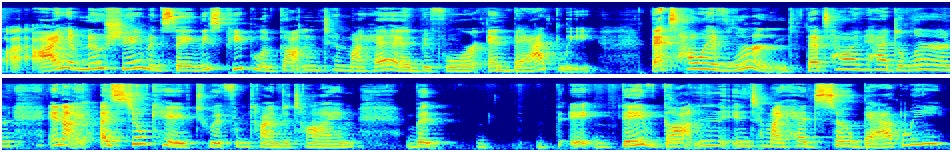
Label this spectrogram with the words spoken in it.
I have no shame in saying these people have gotten into my head before and badly. That's how I've learned. That's how I've had to learn. And I, I still cave to it from time to time. But it, they've gotten into my head so badly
